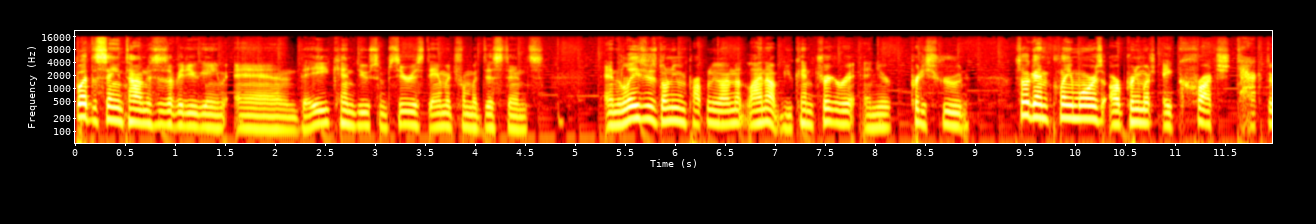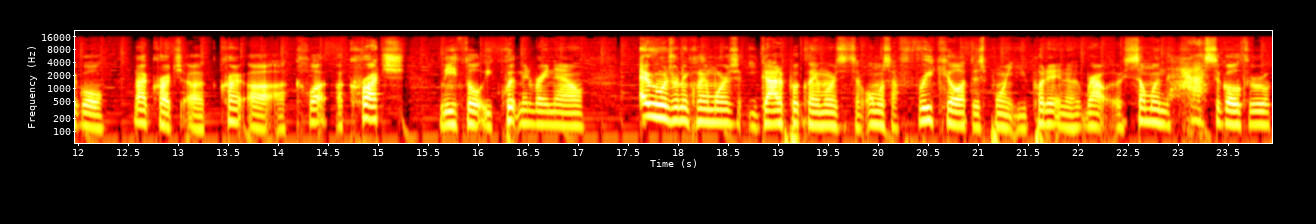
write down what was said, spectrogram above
But at the same time, this is a video game, and they can do some serious damage from a distance. And the lasers don't even properly line up. Line up. You can trigger it, and you're pretty screwed. So again, claymores are pretty much a crutch tactical, not crutch, uh, cr uh, a, a crutch lethal equipment right now everyone's running claymores. You got to put claymores. It's almost a free kill at this point. You put it in a route where someone has to go through.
